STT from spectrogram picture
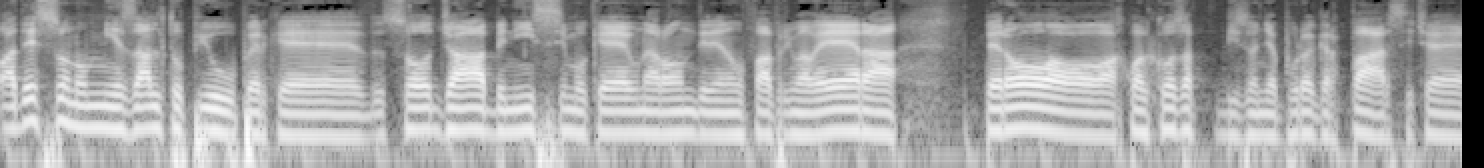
Adesso non mi esalto più perché so già benissimo che una rondine non fa primavera. Però a qualcosa bisogna pure aggrapparsi. Cioè,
